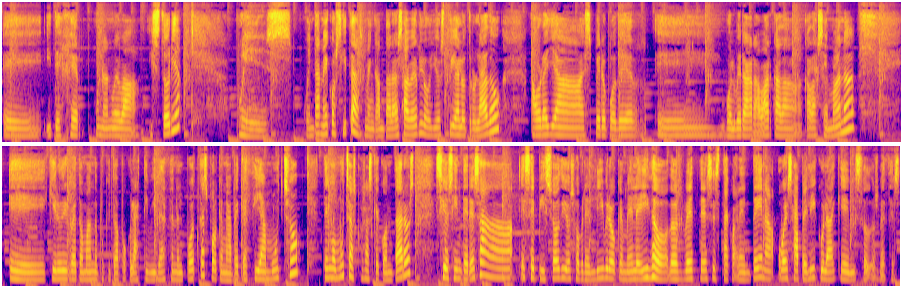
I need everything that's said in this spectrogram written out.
eh, y tejer una nueva historia, pues cuéntame cositas, me encantará saberlo. Yo estoy al otro lado, ahora ya espero poder eh, volver a grabar cada, cada semana eh, quiero ir retomando poquito a poco la actividad en el podcast porque me apetecía mucho. Tengo muchas cosas que contaros. Si os interesa ese episodio sobre el libro que me he leído dos veces esta cuarentena o esa película que he visto dos veces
